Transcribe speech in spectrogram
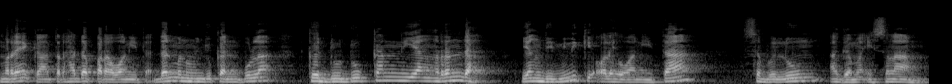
mereka terhadap para wanita. Dan menunjukkan pula kedudukan yang rendah yang dimiliki oleh wanita sebelum agama Islam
